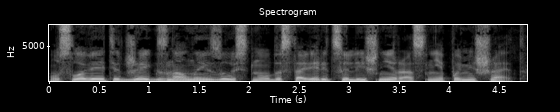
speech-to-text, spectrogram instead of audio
Условия эти Джейк знал наизусть, но удостовериться лишний раз не помешает.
